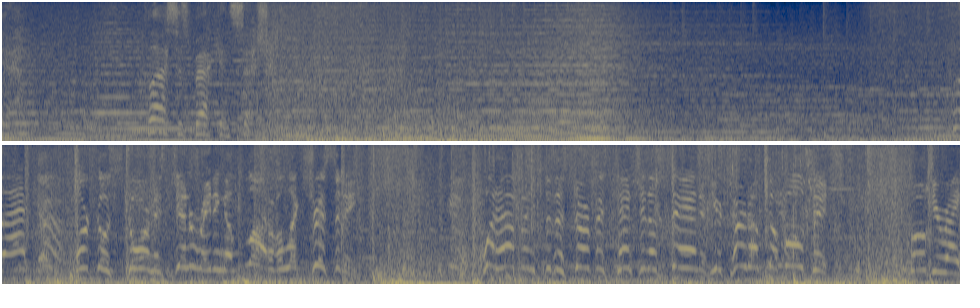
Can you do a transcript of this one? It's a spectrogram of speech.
Yeah. Class is back in session. Marko's storm is generating a lot of electricity! The surface tension of sand if you turn up the voltage? Hold you right.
